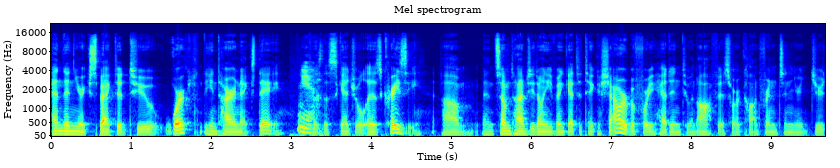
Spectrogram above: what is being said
and then you're expected to work the entire next day yeah. because the schedule is crazy. Um, and sometimes you don't even get to take a shower before you head into an office or a conference, and you're you're,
